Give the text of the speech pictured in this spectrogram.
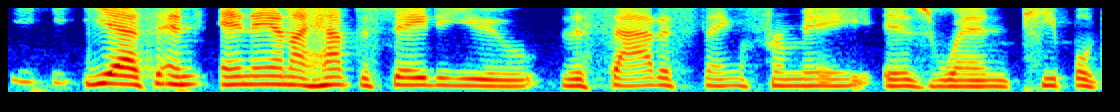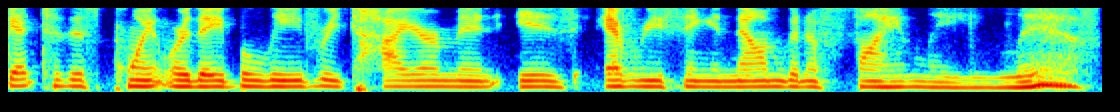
Yes, and and Anne, I have to say to you, the saddest thing for me is when people get to this point where they believe retirement is everything, and now I'm going to finally live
